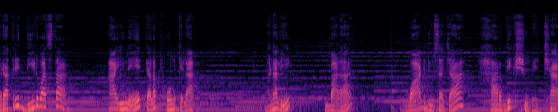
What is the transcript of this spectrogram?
रात्री दीड वाजता आईने त्याला फोन केला. म्हणाली बाळा वाढदिवसाच्या हार्दिक शुभेच्छा.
